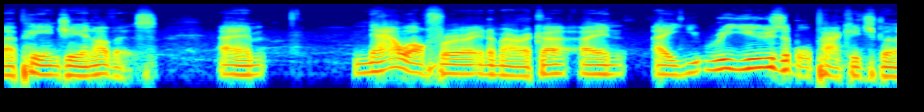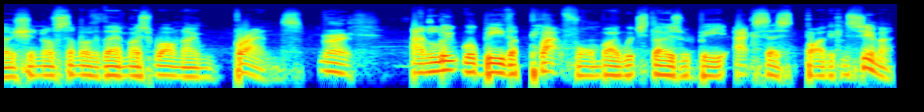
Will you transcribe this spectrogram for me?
uh, P&G, and others um, now offer in America an, a reusable package version of some of their most well-known brands Right. and Loop will be the platform by which those would be accessed by the consumer.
